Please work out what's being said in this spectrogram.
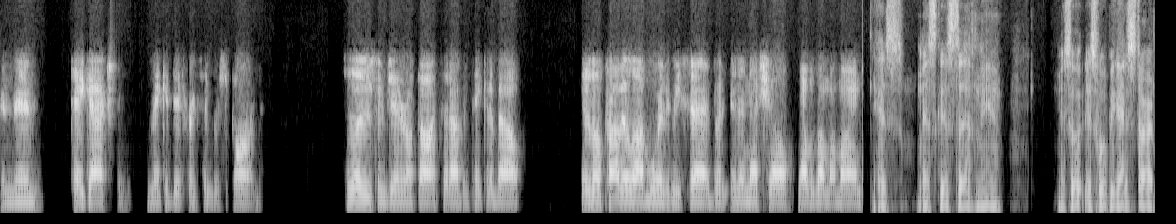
and then take action, make a difference and respond. So those are some general thoughts that I've been thinking about there's probably a lot more than we said, but in a nutshell, that was on my mind. Yes, that's good stuff, man. That's what that's where we got to start.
